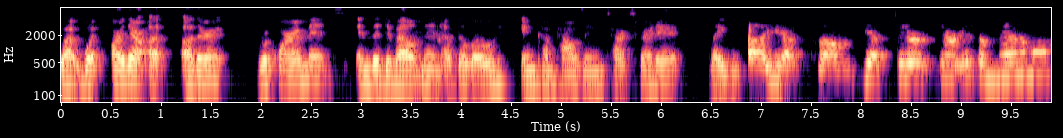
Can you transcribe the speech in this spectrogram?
But what are there other requirements in the development of the low income housing tax credit? Like, Uh, yes, um, yes, there, there is a minimum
